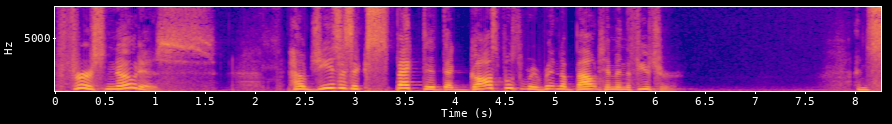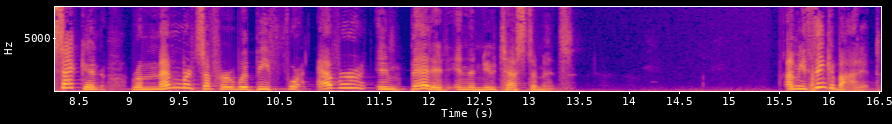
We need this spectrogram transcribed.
First, notice how Jesus expected that gospels would be written about him in the future. And second, remembrance of her would be forever embedded in the New Testament. I mean, think about it.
